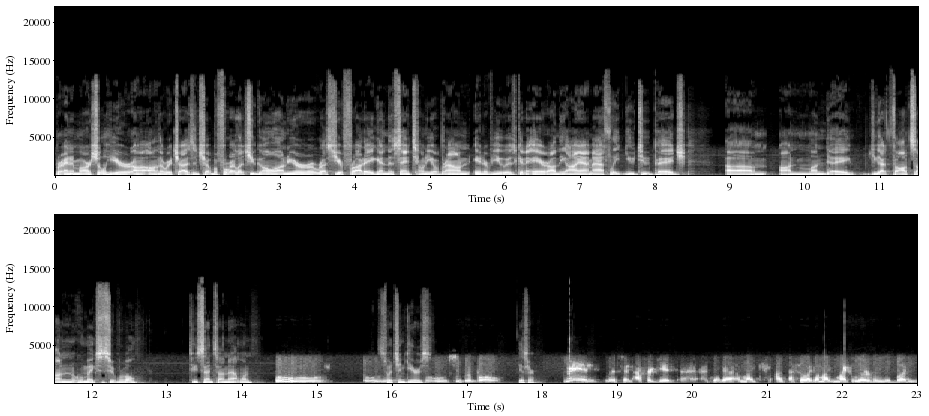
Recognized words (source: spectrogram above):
Brandon Marshall here uh, on the Rich Eisen Show. Before I let you go on your rest of your Friday, again, this Antonio Brown interview is going to air on the I Am Athlete YouTube page um, on Monday. You got thoughts on who makes the Super Bowl? Two cents on that one? Ooh. Ooh. Switching gears? Ooh, Super Bowl. Yes, sir. Man, listen, I forget. I think I, I'm like, I feel like I'm like Michael Irvin, your buddy.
